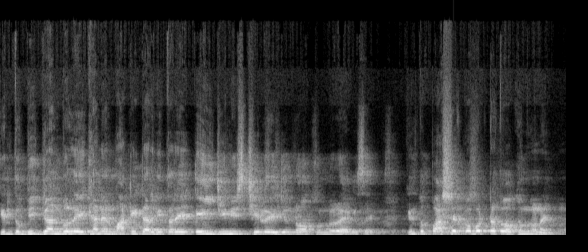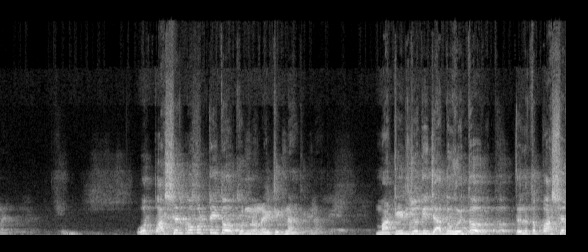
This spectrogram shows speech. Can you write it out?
কিন্তু বিজ্ঞান বলে এখানের মাটিটার ভিতরে এই জিনিস ছিল, এই জন্য অক্ষুণ্ণ রয়ে গেছে। কিন্তু পাশের কবরটা তো অক্ষুণ্ণ নাই। ওর পাশের কবরটাই তো অক্ষুণ্ণ নাই, ঠিক না? মাটির যদি জাদু হইতো, তাহলে তো পাশের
